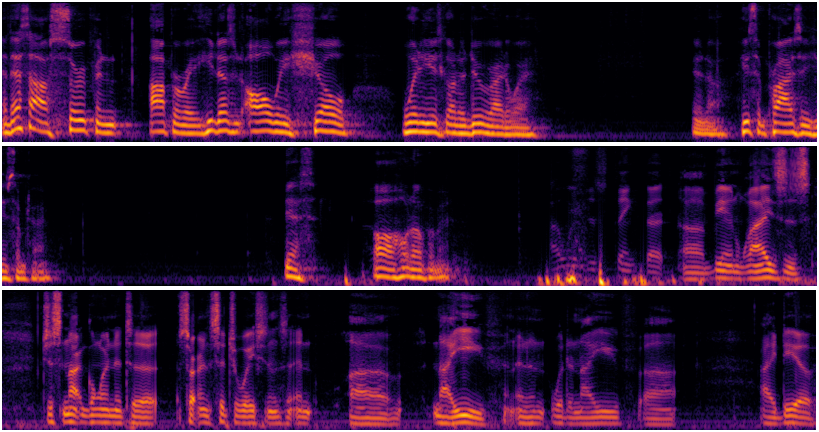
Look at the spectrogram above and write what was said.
And that's how a serpent operates. He doesn't always show what he is going to do right away. You know, he surprises you sometimes. Yes. Oh, hold on for a minute. I would just think that uh, being wise is just not going into certain situations and uh, naive and, and, with a naive uh, idea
